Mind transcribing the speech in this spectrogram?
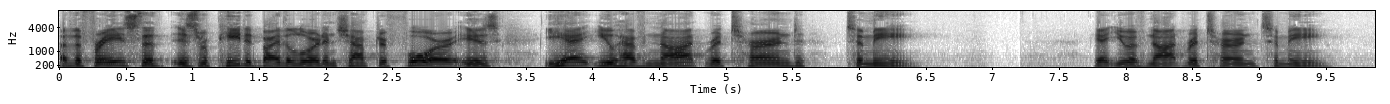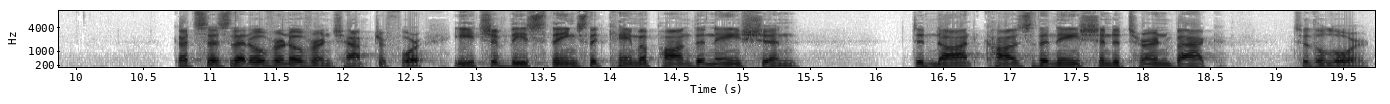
Uh, the phrase that is repeated by the Lord in chapter 4 is, Yet you have not returned to me. Yet you have not returned to me. God says that over and over in chapter 4. Each of these things that came upon the nation did not cause the nation to turn back to the Lord.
